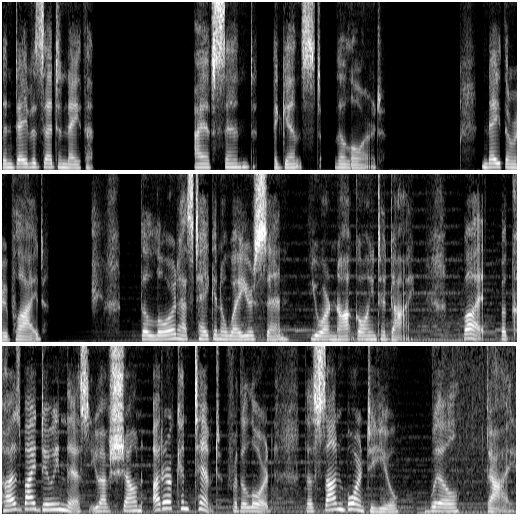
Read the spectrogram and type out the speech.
Then David said to Nathan, I have sinned against the Lord. Nathan replied, The Lord has taken away your sin. You are not going to die. But because by doing this you have shown utter contempt for the Lord, the son born to you will die.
